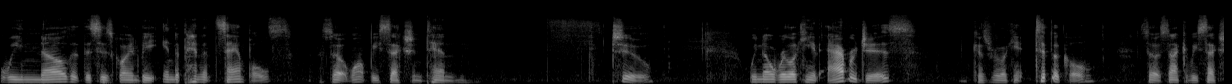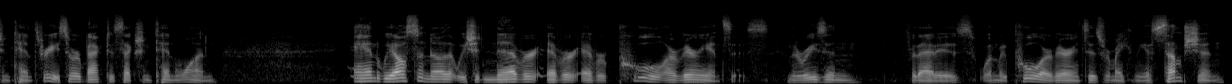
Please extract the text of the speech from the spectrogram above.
We know that this is going to be independent samples, so it won't be section 10 2. We know we're looking at averages because we're looking at typical, so it's not going to be section 10.3, so we're back to section 10.1. And we also know that we should never, ever, ever pool our variances. And the reason for that is when we pool our variances, we're making the assumption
